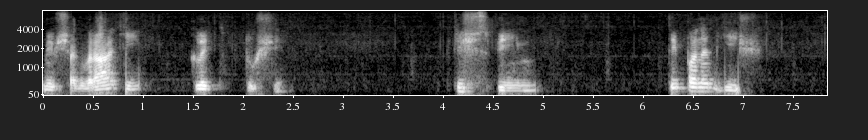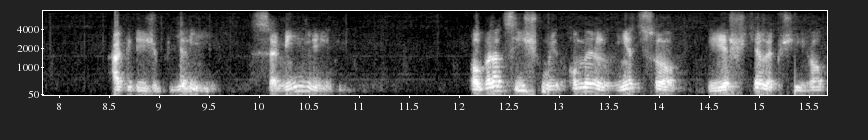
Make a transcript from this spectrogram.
mi však vrátí klid duši. Když spím, ty, pane, bdíš. A když bdělí, se mílím. Obracíš můj omyl v něco ještě lepšího,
